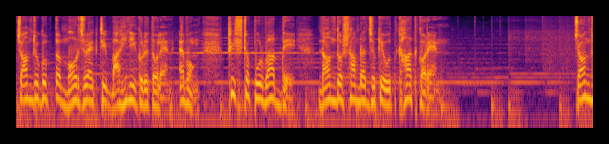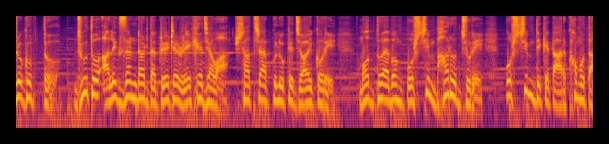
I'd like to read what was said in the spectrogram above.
চন্দ্রগুপ্ত মৌর্য একটি বাহিনী গড়ে তোলেন এবং খ্রিস্টপূর্বাব্দে নন্দ সাম্রাজ্যকে উৎখাত করেন। চন্দ্রগুপ্ত দ্রুত আলেকজান্ডার দ্য গ্রেটের রেখে যাওয়া সাত্রাপগুলোকে জয় করে মধ্য এবং পশ্চিম ভারত জুড়ে পশ্চিম দিকে তার ক্ষমতা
